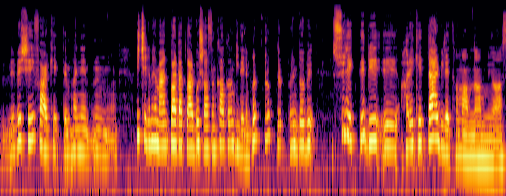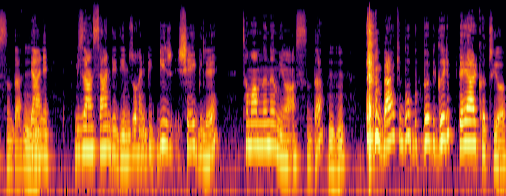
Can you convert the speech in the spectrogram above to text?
Ve, ve şeyi fark ettim hani hmm, içelim hemen bardaklar boşalsın kalkalım gidelim. Dırp dırp dırp hani böyle bir sürekli bir e, hareketler bile tamamlanmıyor aslında. Hı hı. Yani mizansen dediğimiz o hani bir, bir şey bile tamamlanamıyor aslında. Hı hı. Belki bu, bu böyle bir garip değer katıyor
